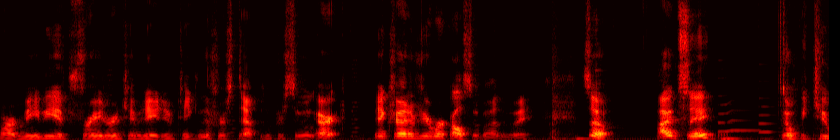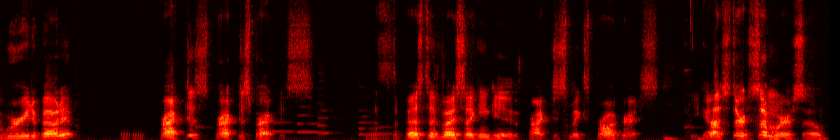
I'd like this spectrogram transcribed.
are maybe afraid or intimidated of taking the first step in pursuing art? Big fan of your work also, by the way. So, I'd say, don't be too worried about it. Practice, practice, practice. That's the best advice I can give. Practice makes progress. You gotta start somewhere, so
